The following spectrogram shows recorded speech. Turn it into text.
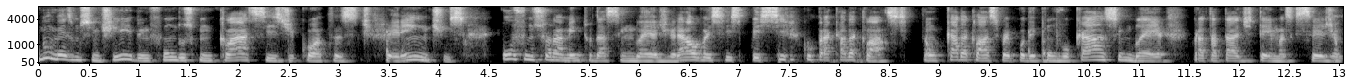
No mesmo sentido, em fundos com classes de cotas diferentes, o funcionamento da Assembleia Geral vai ser específico para cada classe. Então, cada classe vai poder convocar a Assembleia para tratar de temas que sejam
